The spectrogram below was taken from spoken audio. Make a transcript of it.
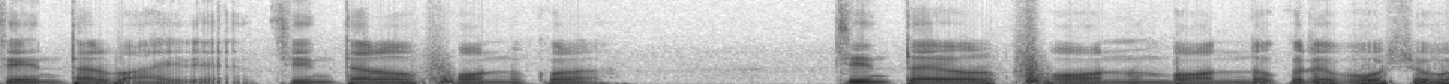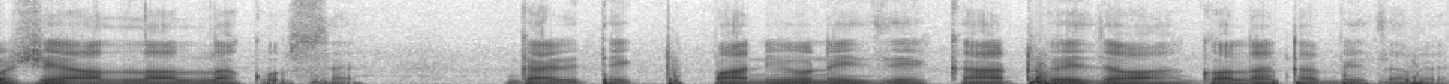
চিন্তার বাইরে। চিন্তারও ফোন চিন্তায় ওর ফোন বন্ধ করে বসে বসে আল্লাহ আল্লাহ করছে। গাড়িতে একটু পানিও নেই যে কাঠ হয়ে যাওয়া, গলাটা বেজাবে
